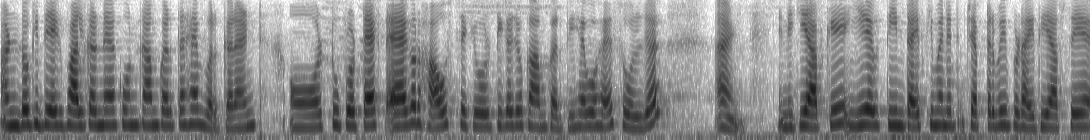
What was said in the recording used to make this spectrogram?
अंडों की देखभाल करने का कौन काम करता है? वर्कर एंट और टू प्रोटेक्ट एग और हाउस सिक्योरिटी का जो काम करती है वो है सोल्जर एंड यानी कि आपके ये तीन टाइप की मैंने चैप्टर भी पढ़ाई थी आपसे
